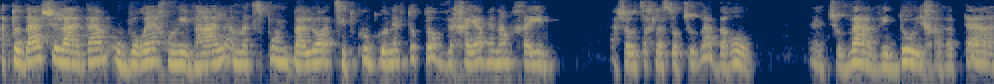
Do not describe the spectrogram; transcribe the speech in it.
התודעה של האדם הוא בורח, הוא נבהל, המצפון בא לו, הצדקות גונבת אותו, וחייו אינם חיים. עכשיו הוא צריך לעשות תשובה, ברור. תשובה, וידוי, חרטה,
